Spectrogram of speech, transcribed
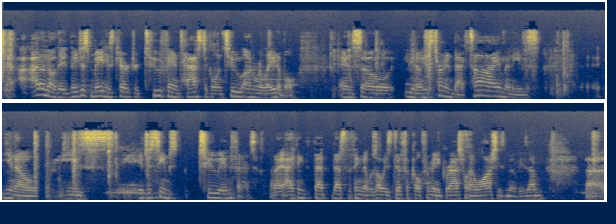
I, don't know, they, they just made his character too fantastical and too unrelatable. And so, you know, he's turning back time and he's, you know, he's, it just seems too infinite. And I, I think that that's the thing that was always difficult for me to grasp when I watch these movies. I'm, uh,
